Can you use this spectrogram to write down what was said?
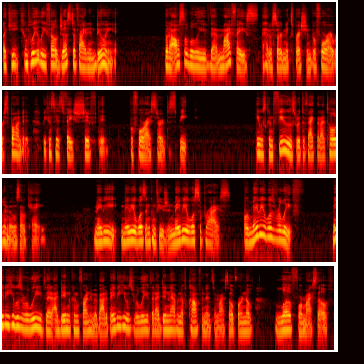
Like he completely felt justified in doing it. But I also believe that my face had a certain expression before I responded because his face shifted before I started to speak. He was confused with the fact that I told him it was okay. Maybe maybe it wasn't confusion. Maybe it was surprise. Or maybe it was relief. Maybe he was relieved that I didn't confront him about it. Maybe he was relieved that I didn't have enough confidence in myself or enough love for myself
